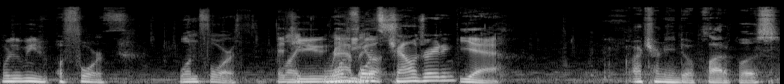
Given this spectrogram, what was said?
What do you mean a fourth? One fourth. If Like you, One if you fourth go- challenge rating. yeah. I turned into a platypus.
